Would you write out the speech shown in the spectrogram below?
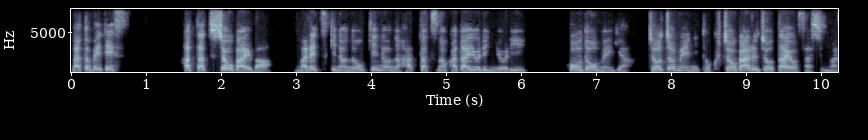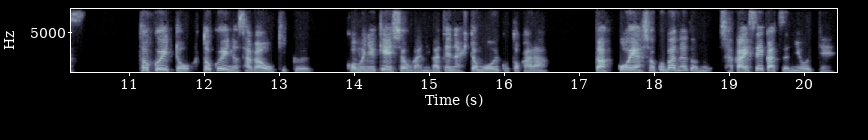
まとめです。発達障害は、生まれつきの脳機能の発達の偏りにより、行動面や情緒面に特徴がある状態を指します。得意と不得意の差が大きく、コミュニケーションが苦手な人も多いことから、学校や職場などの社会生活において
